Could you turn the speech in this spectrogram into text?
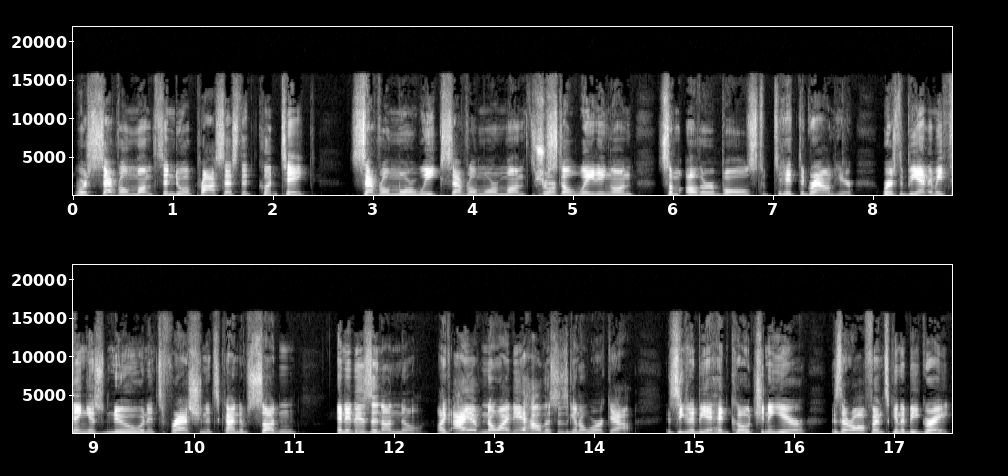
we're several months into a process that could take several more weeks, several more months. Sure. We're still waiting on some other balls to, to hit the ground here. Whereas the Bieniemy thing is new and it's fresh and it's kind of sudden. And it is an unknown. Like, I have no idea how this is going to work out. Is he going to be a head coach in a year? Is their offense going to be great?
